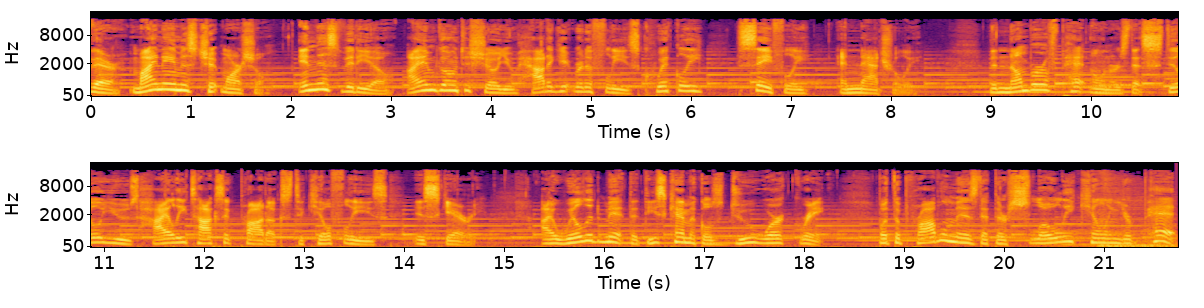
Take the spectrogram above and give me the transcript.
there, my name is Chipp Marshal. In this video, I am going to show you how to get rid of fleas quickly, safely, and naturally. The number of pet owners that still use highly toxic products to kill fleas is scary. I will admit that these chemicals do work great, but the problem is that they're slowly killing your pet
